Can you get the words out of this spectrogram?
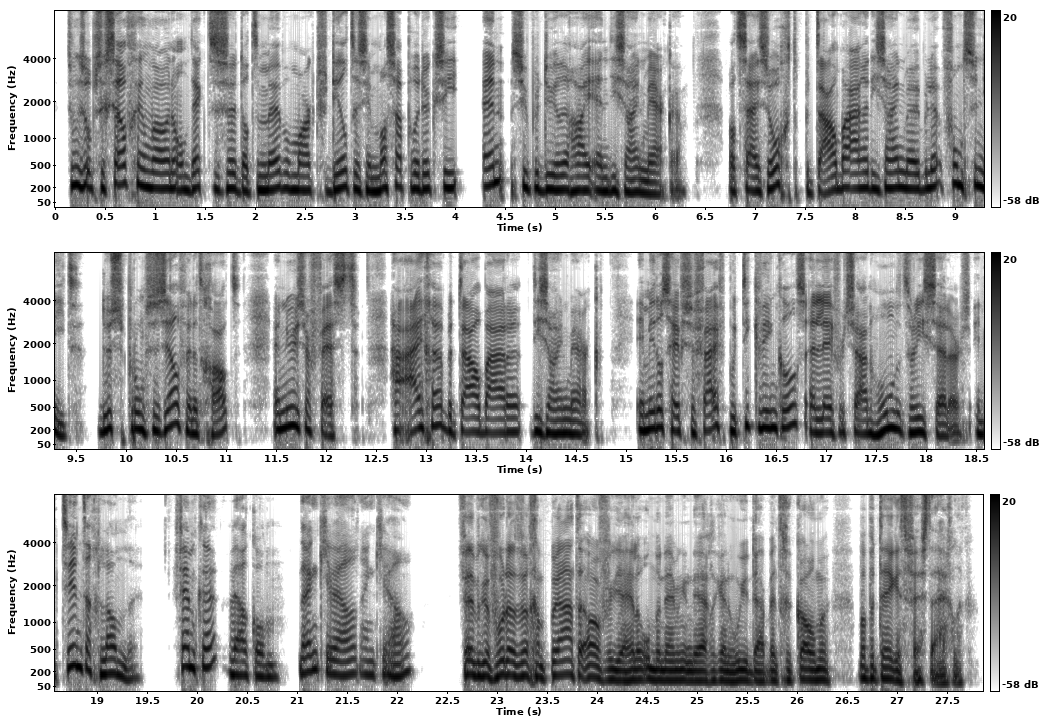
Toen ze op zichzelf ging wonen, ontdekte ze dat de meubelmarkt verdeeld is in massaproductie en superdure high-end designmerken. Wat zij zocht, betaalbare designmeubelen, vond ze niet. Dus sprong ze zelf in het gat en nu is er Vest, haar eigen betaalbare designmerk. Inmiddels heeft ze vijf boutiquewinkels en levert ze aan 100 resellers in 20 landen. Femke, welkom. Dankjewel, dankjewel. Femke, voordat we gaan praten over je hele onderneming en dergelijke en hoe je daar bent gekomen, wat betekent Vest eigenlijk?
